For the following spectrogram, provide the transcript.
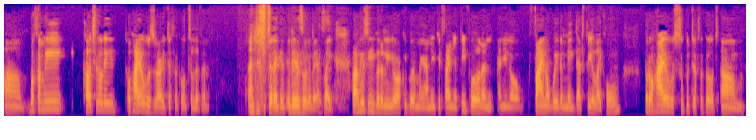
um, but for me, culturally, Ohio was very difficult to live in. Just like it, it is what it is. Like obviously, you go to New York, you go to Miami, you could find your people and and you know find a way to make that feel like home. But Ohio was super difficult. Um,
